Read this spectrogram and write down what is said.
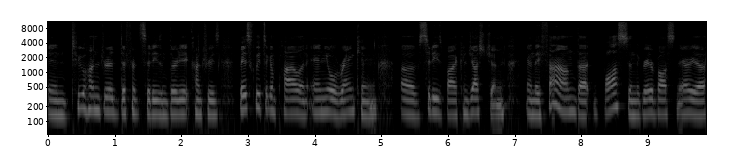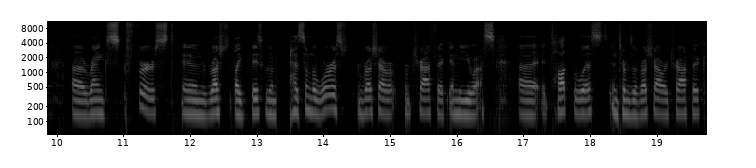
in 200 different cities in 38 countries, basically to compile an annual ranking of cities by congestion. And they found that Boston, the greater Boston area, uh, ranks first in rush, like basically the has some of the worst rush hour traffic in the U.S. Uh, it topped the list in terms of rush hour traffic.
